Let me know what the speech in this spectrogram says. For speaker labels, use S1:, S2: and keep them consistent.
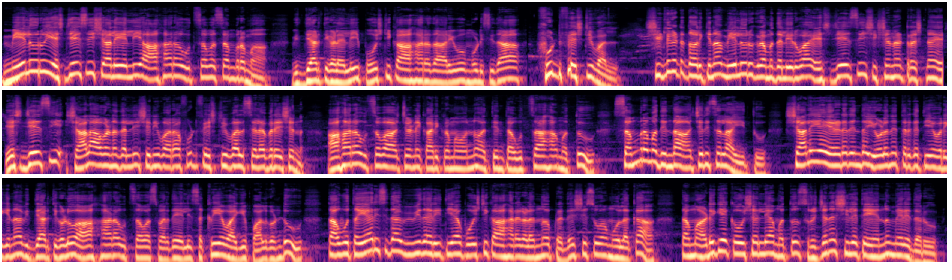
S1: Melur S J C ಶಾಲೆಯಲ್ಲಿ ಆಹಾರ ಉತ್ಸವ ಸಂಭ್ರಮ. ವಿದ್ಯಾರ್ಥಿಗಳಲ್ಲಿ ಪೌಷ್ಟಿಕ ಆಹಾರದ ಅರಿವು ಮೂಡಿಸಿದ ಫುಡ್ ಫೆಸ್ಟಿವಲ್. ಶಿಡ್ಲಘಟ್ಟ ತಾಲೂಕಿನ ಮೇಲೂರು ಗ್ರಾಮದಲ್ಲಿರುವ ಎಸ್ ಜೆ ಸಿ ಶಿಕ್ಷಣ ಟ್ರಸ್ಟ್ನ ಎಸ್ ಜೆ ಸಿ ಶಾಲಾ ಆವರಣದಲ್ಲಿ ಶನಿವಾರ ಫುಡ್ ಫೆಸ್ಟಿವಲ್ ಸೆಲೆಬ್ರೇಷನ್. ಆಹಾರ ಉತ್ಸವ ಆಚರಣೆ ಕಾರ್ಯಕ್ರಮವನ್ನು ಅತ್ಯಂತ ಉತ್ಸಾಹ ಮತ್ತು ಸಂಭ್ರಮದಿಂದ ಆಚರಿಸಲಾಯಿತು. ಶಾಲೆಯ ಎರಡರಿಂದ ಏಳನೇ ತರಗತಿಯವರೆಗಿನ ವಿದ್ಯಾರ್ಥಿಗಳು ಆಹಾರ ಉತ್ಸವ ಸ್ಪರ್ಧೆಯಲ್ಲಿ ಸಕ್ರಿಯವಾಗಿ ಪಾಲ್ಗೊಂಡು, ತಾವು ತಯಾರಿಸಿದ ವಿವಿಧ ರೀತಿಯ ಪೌಷ್ಟಿಕ ಆಹಾರಗಳನ್ನು ಪ್ರದರ್ಶಿಸುವ ಮೂಲಕ ತಮ್ಮ ಅಡುಗೆ ಕೌಶಲ್ಯ ಮತ್ತು ಸೃಜನಶೀಲತೆಯನ್ನು ಮೆರೆದರು.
